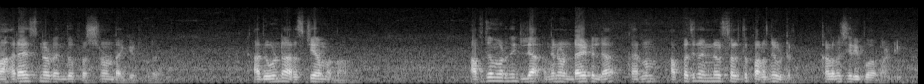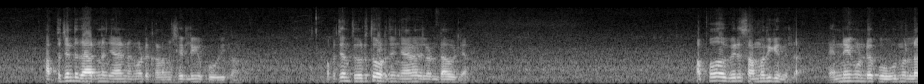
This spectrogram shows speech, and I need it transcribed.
മഹാരാജസിനോട് എന്തോ പ്രശ്നം ഉണ്ടാക്കിയിട്ടുണ്ട്. അതുകൊണ്ട് അറസ്റ്റ് ചെയ്യാൻ വന്നതാണ്. അപ്പച്ചൻ പറഞ്ഞില്ല അങ്ങനെ ഉണ്ടായിട്ടില്ല. കാരണം അപ്പച്ചൻ എന്നെ ഒരു സ്ഥലത്ത് പറഞ്ഞു വിട്ടു കളമശ്ശേരി പോകാൻ വേണ്ടി. അപ്പച്ചന്റെ ധാരണ ഞാൻ അങ്ങോട്ട് കളമശ്ശേരിയിലേക്ക് പോയി എന്നാണ്. അപ്പച്ചൻ തീർത്തു പറഞ്ഞു ഞാൻ അതിലുണ്ടാവില്ല അപ്പോൾ ഇവർ സമ്മതിക്കുന്നില്ല. എന്നെ കൊണ്ട് പോകുന്നുള്ള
